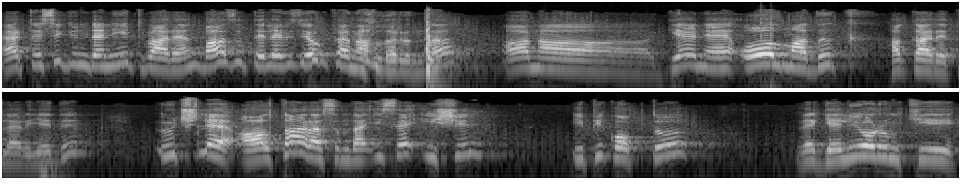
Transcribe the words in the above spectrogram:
ertesi günden itibaren bazı televizyon kanallarında ana gene olmadık hakaretler yedim. 3 ile 6 arasında ise işin ipi koptu ve geliyorum ki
